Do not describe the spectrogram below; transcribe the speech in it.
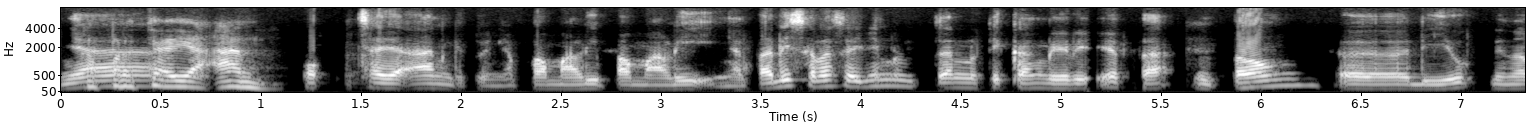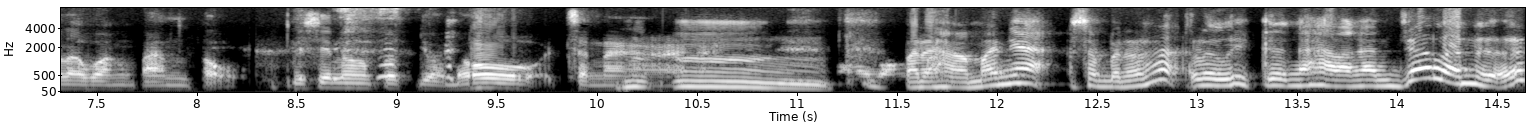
nya Kepercayaan. kepercayaan gitu nya pamali pamalinya tadi salah saya nu nu tikang diri eta entong eh, diuk dina lawang pantau di sini nuntut jodoh cenah Hmm. Padahal mah nya sebenarnya leuwih ke ngahalangan jalan heuh.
